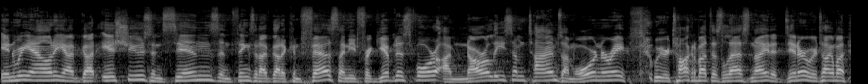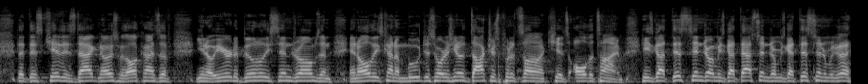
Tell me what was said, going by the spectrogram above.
In reality, I've got issues and sins and things that I've got to confess. I need forgiveness for. I'm gnarly sometimes. I'm ordinary. We were talking about this last night at dinner. We were talking about that this kid is diagnosed with all kinds of, you know, irritability syndromes and, and all these kind of mood disorders. You know, doctors put it on kids all the time. He's got this syndrome. He's got that syndrome. He's got this syndrome.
